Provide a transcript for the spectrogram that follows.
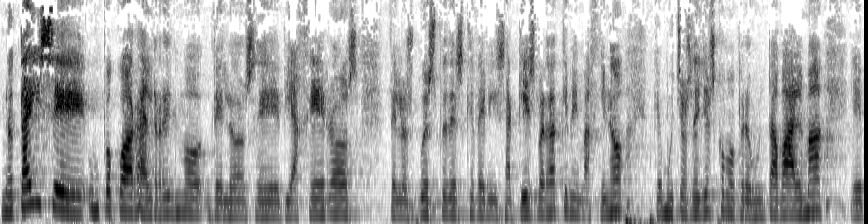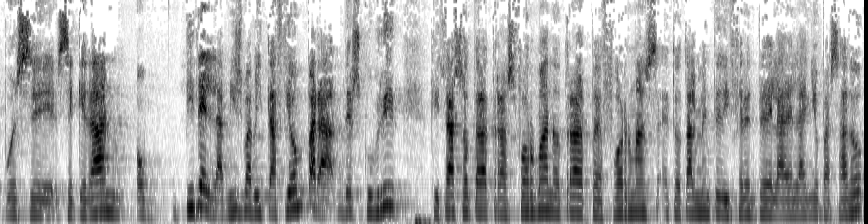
¿Notáis eh, un poco ahora el ritmo de los eh, viajeros, de los huéspedes que venís aquí? Es verdad que me imagino que muchos de ellos, como preguntaba Alma, eh, pues se quedan o piden la misma habitación para descubrir quizás otra transforman, otra performance totalmente diferente de la del año pasado.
